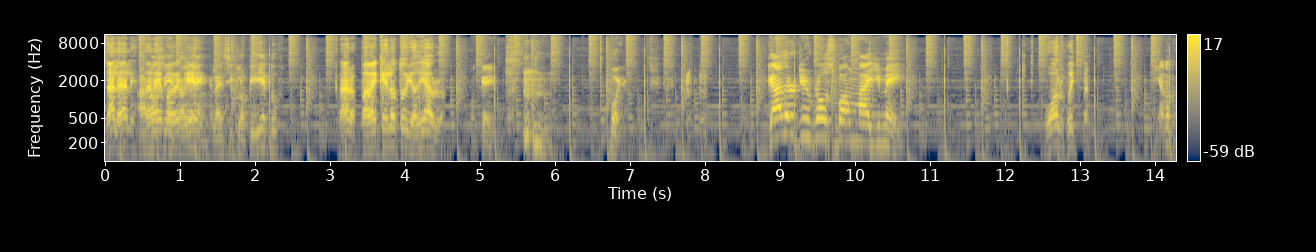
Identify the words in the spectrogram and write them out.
Dale, dale, Ah, dale, no, sí, para ver está qué. bien. La enciclopedia tú. Claro, para ver qué es lo tuyo, diablo. Ok. Voy. Gather your rose my May. Walt Whitman. Mierda.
